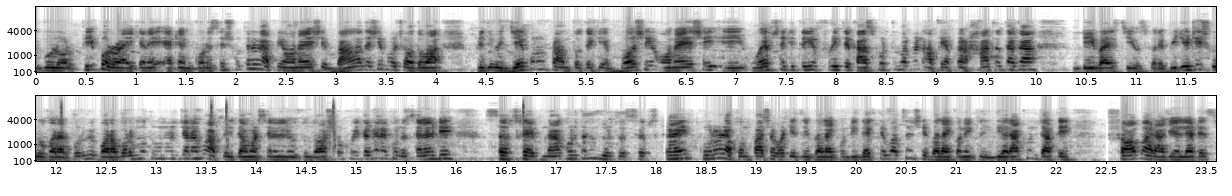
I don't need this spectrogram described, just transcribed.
এগুলোর পিপলরা এখানে অ্যাটেন্ড করেছে। সুতরাং আপনি অনায়াসে বাংলাদেশে বসে অথবা পৃথিবীর যে কোনো প্রান্ত থেকে বসে অনায়াসে এই ওয়েবসাইটটি থেকে ফ্রিতে কাজ করতে পারবেন। আপনি আপনার হাতে থাকা ডিভাইস ইউজ করে ভিডিওটি শুরু করার পূর্বে বরাবর মতো অনুরোধ জানাব, আপনি যদি আমার চ্যানেলে নতুন দর্শক হয়ে থাকেন, এখন চ্যানেলটি সাবস্ক্রাইব না করে থাকেন, দ্রুত সাবস্ক্রাইব করুন। এখন পাশাপাশি যে বেল আইকনটি দেখতে পাচ্ছেন, সেই বেল আইকনে ক্লিক দিয়ে রাখুন, যাতে সবার আগে latest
